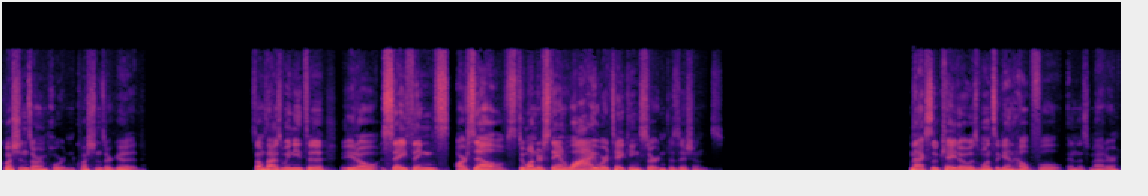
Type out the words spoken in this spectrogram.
Questions are important. Questions are good. Sometimes we need to, you know, say things ourselves to understand why we're taking certain positions. Max Lucado is once again helpful in this matter.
